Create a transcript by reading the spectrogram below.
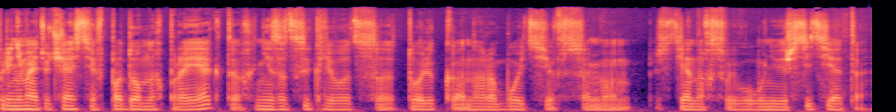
Принимать участие в подобных проектах, не зацикливаться только на работе в самом стенах своего университета,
